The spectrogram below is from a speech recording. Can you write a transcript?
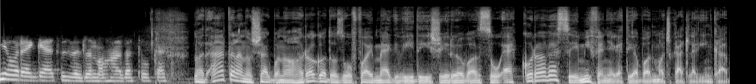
Jó reggelt, üdvözlöm a hallgatókat. Na, hát általánosságban a ragadozó faj megvédéséről van szó. Ekkora a veszély? Mi fenyegeti a vadmacskát leginkább?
